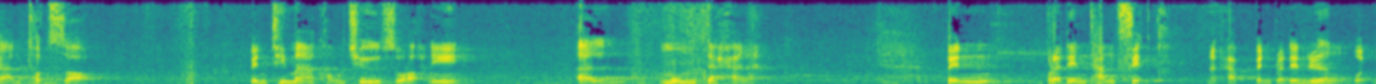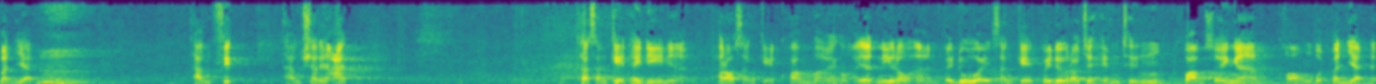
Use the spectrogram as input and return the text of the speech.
การทดสอบ เป็นที่มาของชื่อสุรษนี้ อัลมุมตะฮานะเป็นประเด็นทางฟิกนะครับ เป็นประเด็นเรื่องบทบัญญัติ ทางฟิกทางชริอัตถ้าสังเกตให้ดีเนี่ย ถ้าเราสังเกตความหมายของอายัดนี้เราอ่านไปด้วย สังเกตไปด้วยเราจะเห็นถึงความสวยงามของบทบัญญัติใน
